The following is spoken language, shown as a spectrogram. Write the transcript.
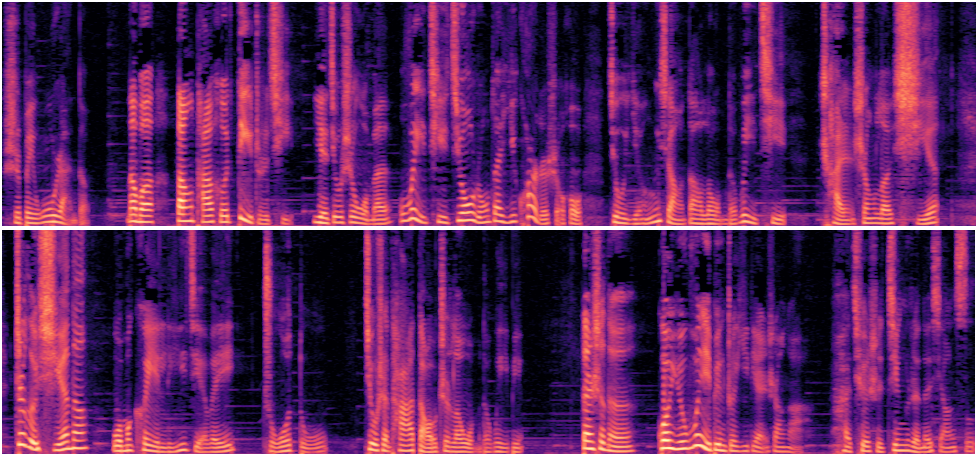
是被污染的。那么，当它和地之气，也就是我们胃气交融在一块儿的时候，就影响到了我们的胃气，产生了邪。这个邪呢，我们可以理解为浊毒，就是它导致了我们的胃病。但是呢，关于胃病这一点上啊，还 却是惊人的相似。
